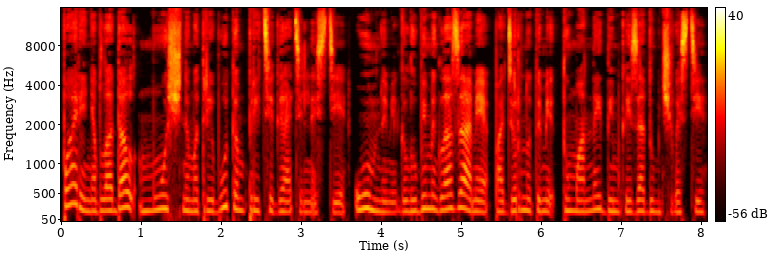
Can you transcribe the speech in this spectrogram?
парень обладал мощным атрибутом притягательности, умными голубыми глазами, подернутыми туманной дымкой задумчивости.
